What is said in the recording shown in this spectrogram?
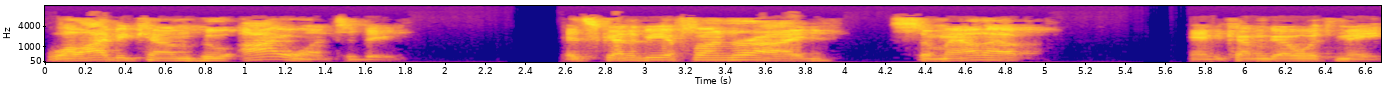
while I become who I want to be. It's going to be a fun ride, so mount up and come go with me.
